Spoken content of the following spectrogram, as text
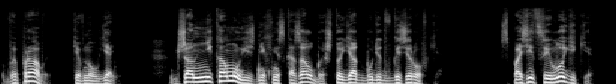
«Вы правы», — кивнул Янь. Джан никому из них не сказал бы, что яд будет в газировке. С позиции логики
